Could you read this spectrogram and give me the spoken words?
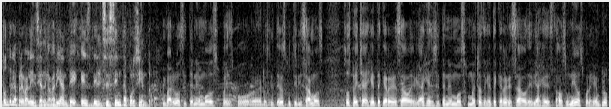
donde la prevalencia de la variante es del 60%. Sin embargo, sí tenemos, pues por eh, los criterios que utilizamos, sospecha de gente que ha regresado de viajes, o sí tenemos muestras de gente que ha regresado de viaje de Estados Unidos, por ejemplo,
